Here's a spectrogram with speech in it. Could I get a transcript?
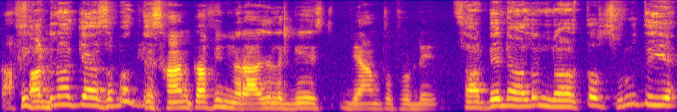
ਕਾਫੀ ਸਾਡੇ ਨਾਲ ਕੀ ਸੰਬੰਧ ਹੈ? ਕਿਸਾਨ ਕਾਫੀ ਨਾਰਾਜ਼ ਲੱਗੇ ਇਸ ਬਿਆਨ ਤੋਂ ਤੁਹਾਡੇ। ਸਾਡੇ ਨਾਲ ਨਾਲ ਤਾਂ ਸ਼ੁਰੂ ਤੋਂ ਹੀ ਹੈ।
